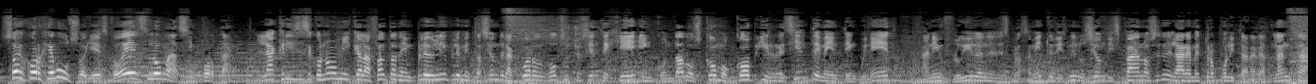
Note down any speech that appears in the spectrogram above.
Soy Jorge Buzo y esto es lo más importante. La crisis económica, la falta de empleo y la implementación del acuerdo 287G en condados como Cobb y recientemente en Gwinnett han influido en el desplazamiento y disminución de hispanos en el área metropolitana de Atlanta.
